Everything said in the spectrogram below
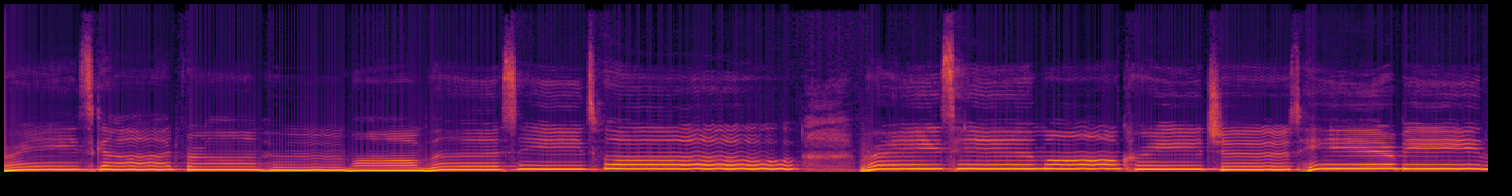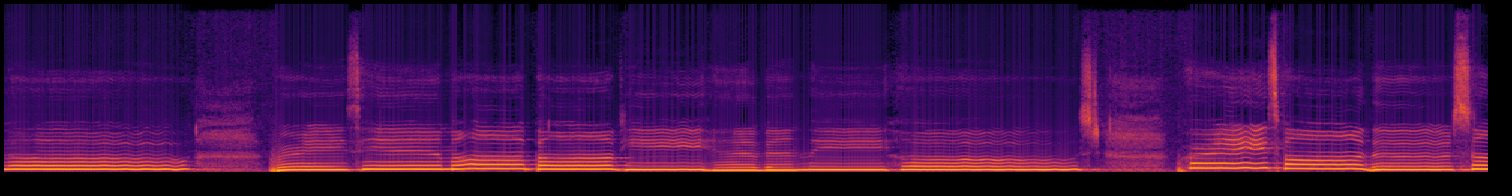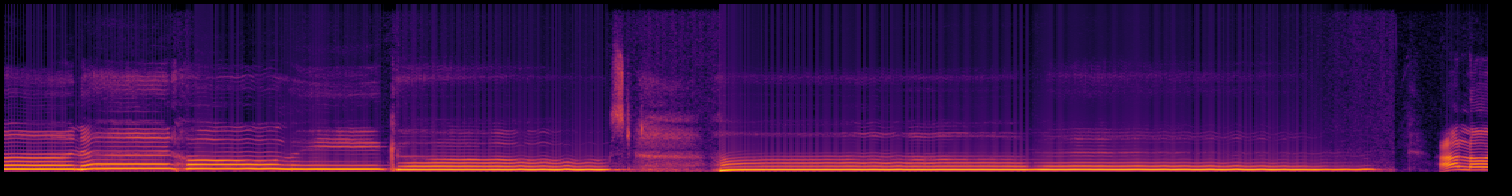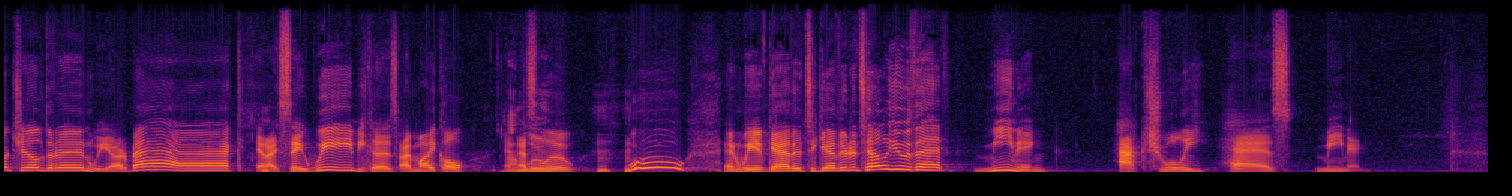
Praise God from Hello, children. We are back. And I say we because I'm Michael, and I'm that's Lou. Lou. Woo! And we have gathered together to tell you that meaning actually has meaning.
